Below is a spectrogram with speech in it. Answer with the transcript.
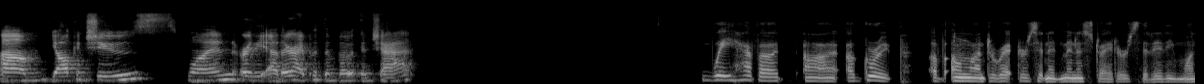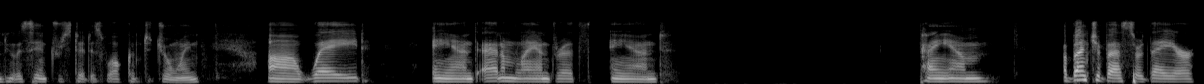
um, y'all can choose one or the other. I put them both in chat. We have a, uh, a group of online directors and administrators that anyone who is interested is welcome to join. Uh, Wade and Adam Landreth and Pam, a bunch of us are there.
